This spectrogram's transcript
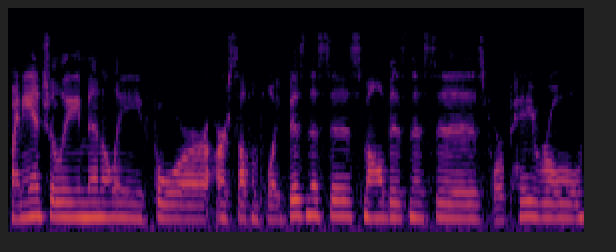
financially, mentally for our self employed businesses, small businesses, for payroll.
